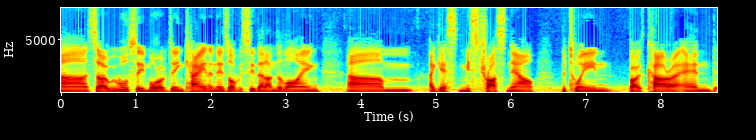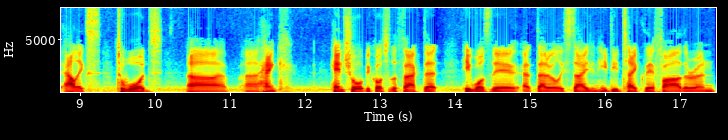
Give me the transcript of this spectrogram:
Uh, so we will see more of Dean Cain, and there's obviously that underlying, um, I guess, mistrust now between both Kara and Alex towards uh, uh, Hank Henshaw because of the fact that he was there at that early stage and he did take their father, and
